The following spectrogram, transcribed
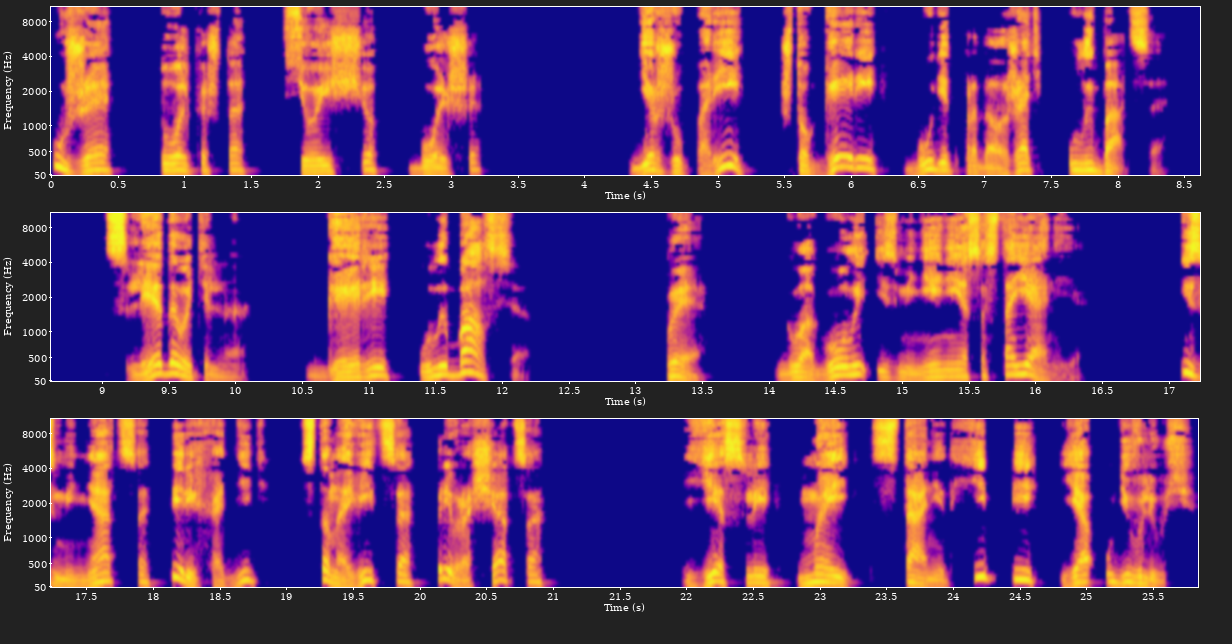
уже, только что, все еще, больше. Держу пари, что Гэри будет продолжать улыбаться. Следовательно, Гэри улыбался. П. Глаголы изменения состояния. Изменяться, переходить, становиться, превращаться. Если Мэй станет хиппи, я удивлюсь.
